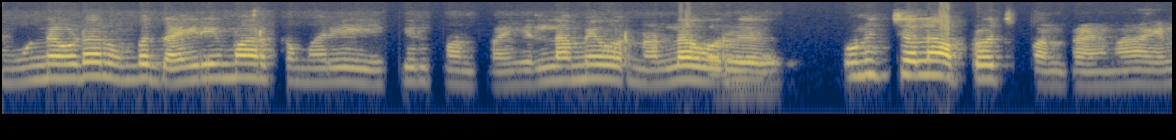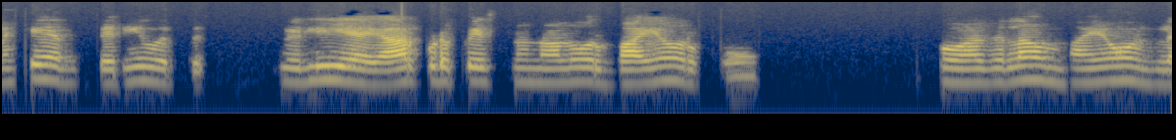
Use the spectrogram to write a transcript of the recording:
முன்ன விட ரொம்ப தைரியமா இருக்க மாதிரி ஃபீல் பண்றேன். எல்லாமே ஒரு நல்ல ஒரு துணிச்சலா அப்ரோச் பண்றேன். நான் எனக்கே அது தெரிய வருது. வெளியே யார் கூட பேசணும்னாலும் ஒரு பயம் இருக்கும். இப்போ அதெல்லாம் பயம் இல்ல.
